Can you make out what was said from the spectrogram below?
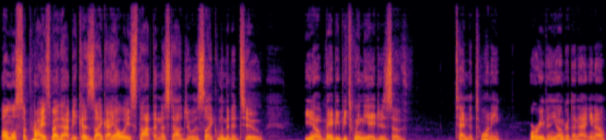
almost surprised by that because like I always thought that nostalgia was like limited to, you know, maybe between the ages of ten to twenty, or even younger than that. You know.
